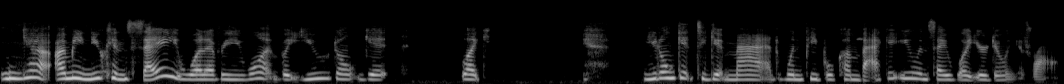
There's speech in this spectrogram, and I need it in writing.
Yeah i mean you can say whatever you want but you don't get like you don't get to get mad when people come back at you and say what you're doing is wrong.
